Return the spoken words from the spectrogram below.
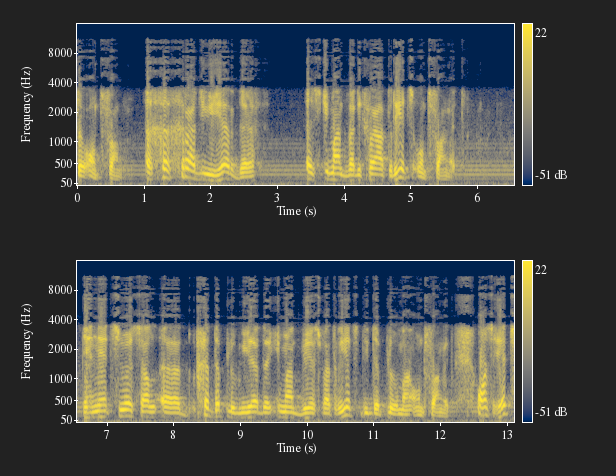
te ontvang. 'n Gegradueerde is iemand wat die graad reeds ontvang het. En net so sal 'n uh, gediplomeerde iemand wees wat reeds die diploma ontvang het. Ons het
